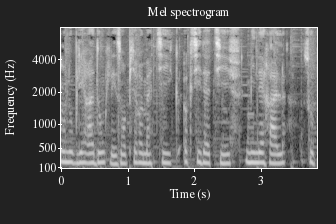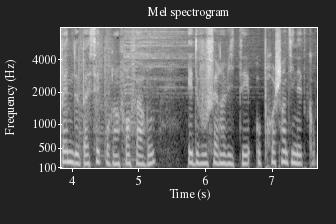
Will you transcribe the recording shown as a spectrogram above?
On oubliera donc les empyromatiques, oxydatifs, minérales, sous peine de passer pour un fanfaron et de vous faire inviter au prochain dîner de con.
